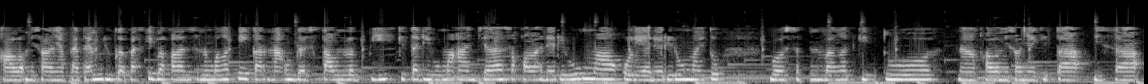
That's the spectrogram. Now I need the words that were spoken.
kalau misalnya PTM juga pasti bakalan seneng banget nih karena udah setahun lebih kita di rumah aja. Sekolah dari rumah kuliah dari rumah itu bosen banget gitu. Nah kalau misalnya kita bisa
